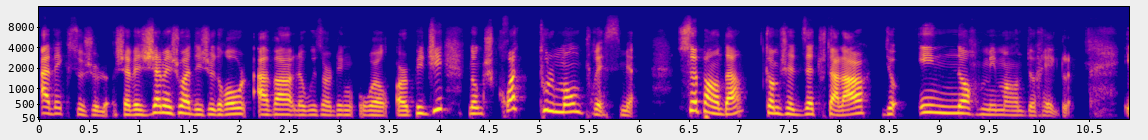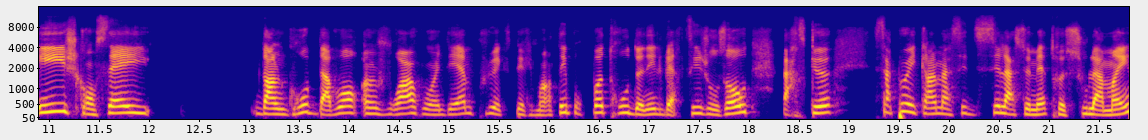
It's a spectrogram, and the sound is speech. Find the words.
avec ce jeu-là. Je n'avais jamais joué à des jeux de rôle avant le Wizarding World RPG, donc je crois que tout le monde pourrait s'y mettre. Cependant, comme je le disais tout à l'heure, il y a énormément de règles. Et je conseille dans le groupe d'avoir un joueur ou un DM plus expérimenté pour pas trop donner le vertige aux autres parce que ça peut être quand même assez difficile à se mettre sous la main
